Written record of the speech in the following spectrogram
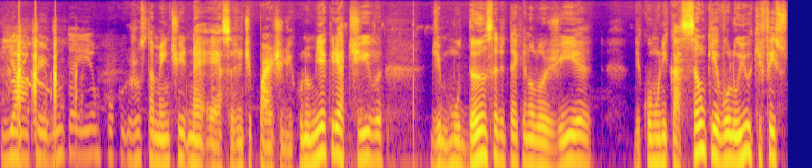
E a pergunta aí é um pouco justamente né, essa. A gente parte de economia criativa, de mudança de tecnologia, de comunicação que evoluiu e que fez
